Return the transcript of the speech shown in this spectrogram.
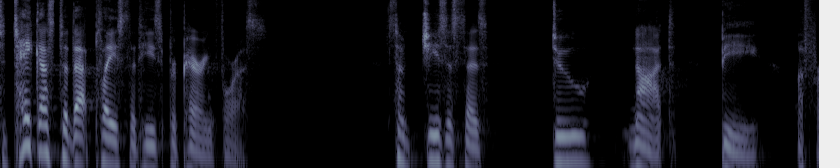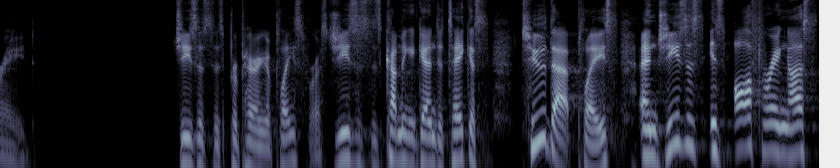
to take us to that place that He's preparing for us. So Jesus says, Do not be afraid. Jesus is preparing a place for us. Jesus is coming again to take us to that place, and Jesus is offering us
